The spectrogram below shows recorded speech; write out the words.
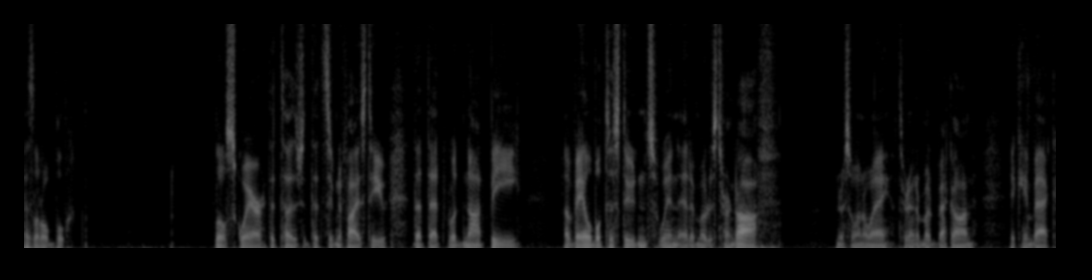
has a little little square that tells that signifies to you that that would not be available to students when edit mode is turned off. Notice it went away turn edit mode back on. It came back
